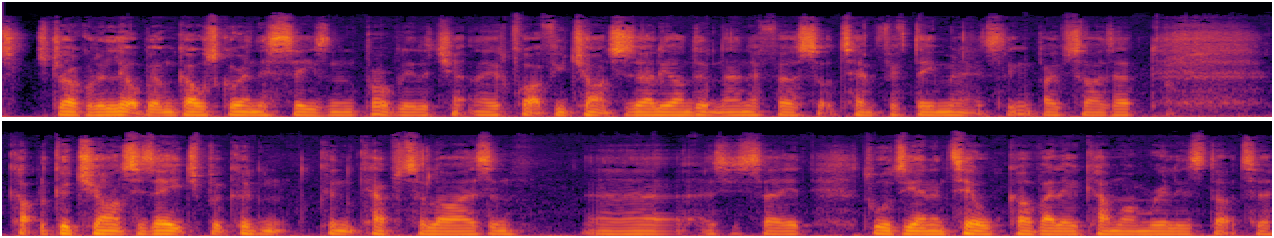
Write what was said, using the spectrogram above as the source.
struggled a little bit on goal scoring this season. Probably the ch- they had quite a few chances early on, didn't they? In the first sort of 10, 15 minutes, I think both sides had a couple of good chances each, but couldn't couldn't capitalise. And uh, as you say, towards the end, until Carvalho come on, really start to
